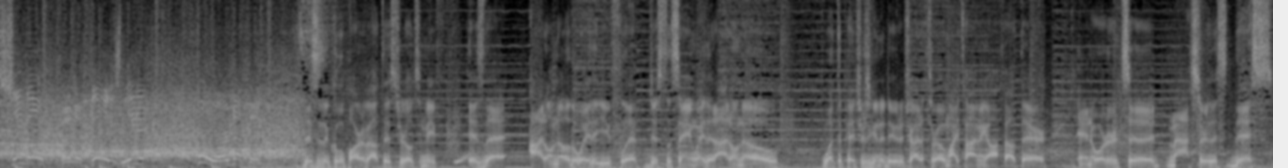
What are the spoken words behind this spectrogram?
single, and the Phillies lead it four nothing. This is the cool part about this drill to me is that I don't know the way that you flip, just the same way that I don't know what the pitcher's going to do to try to throw my timing off out there. In order to master this this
